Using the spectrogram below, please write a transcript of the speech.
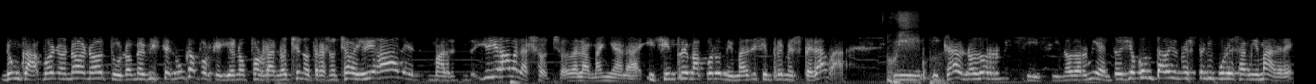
Nunca, bueno, no, no, tú no me viste nunca porque yo no por la noche no trasnochaba. Yo llegaba, de, yo llegaba a las 8 de la mañana y siempre me acuerdo, mi madre siempre me esperaba. Y, y claro, no dormí, sí, sí, no dormía. Entonces yo contaba unas películas a mi madre.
